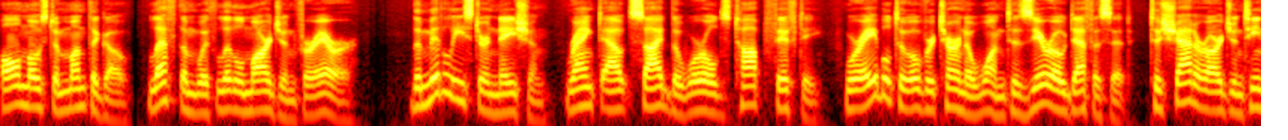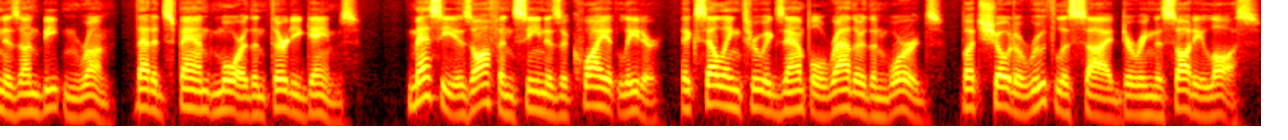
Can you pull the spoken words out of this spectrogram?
almost a month ago, left them with little margin for error. The Middle Eastern nation, ranked outside the world's top 50, were able to overturn a 1-0 deficit to shatter Argentina's unbeaten run that had spanned more than 30 games. Messi is often seen as a quiet leader, excelling through example rather than words, but showed a ruthless side during the Saudi loss.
